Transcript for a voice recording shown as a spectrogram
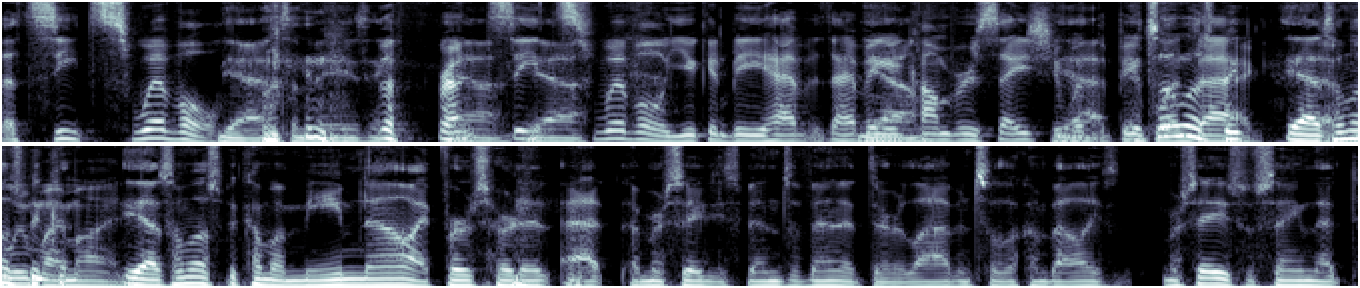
the seats swivel. Yeah, it's amazing. the front Yeah, seats yeah. swivel. You can be have, having Yeah. a conversation with the It's people in almost be- back. yeah, it's That almost become, my mind. Yeah, it's almost become a meme now. I first heard it at a Mercedes Benz event at their lab in Silicon Valley. Mercedes was saying that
